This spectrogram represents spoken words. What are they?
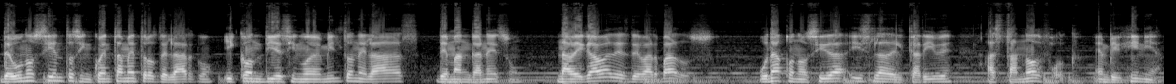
de unos 150 metros de largo y con 19.000 toneladas de manganeso, navegaba desde Barbados, una conocida isla del Caribe, hasta Norfolk, en Virginia,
